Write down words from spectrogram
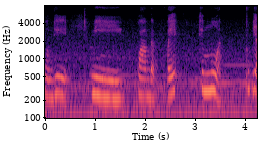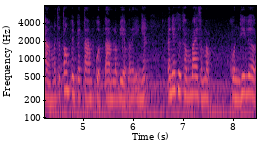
คนที่มีความแบบเป๊ะเข้มงวด ทุกอย่างมันจะต้องเป็นไปตามกฎตามระเบียบอะไรอย่างเงี้ย อันนี้คือคำใบ้สำหรับคนที่เลือก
